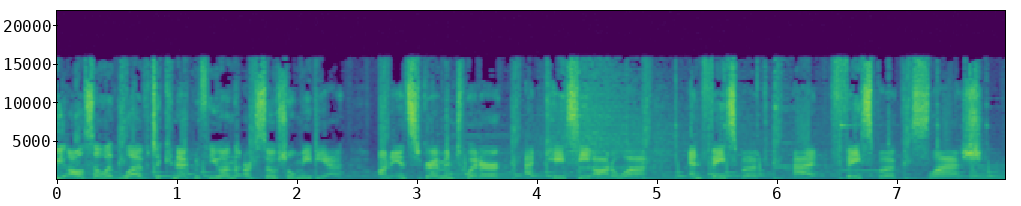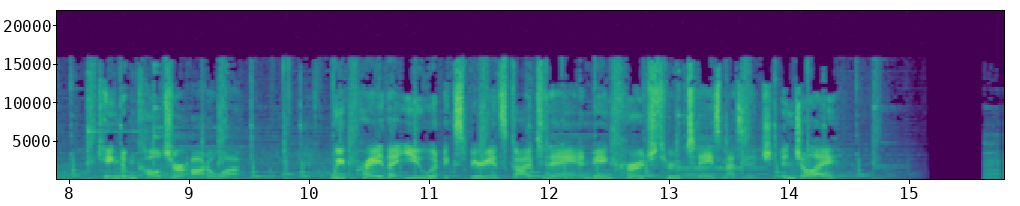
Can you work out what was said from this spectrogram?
We also would love to connect with you on our social media on Instagram and Twitter at KC Ottawa and Facebook at Facebook slash Kingdom Culture Ottawa. We pray that you would experience God today and be encouraged through today's message. Enjoy!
